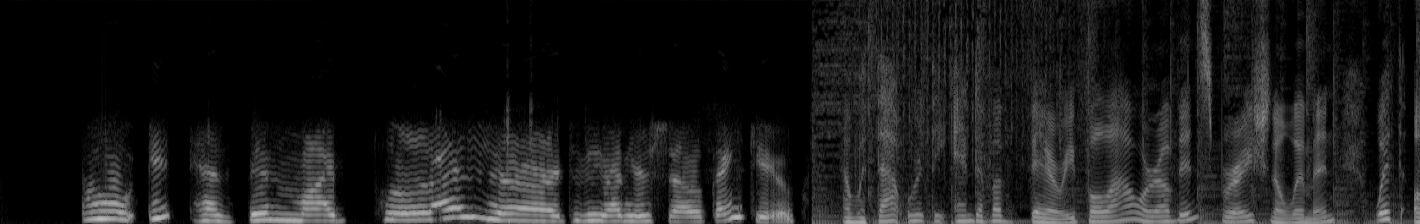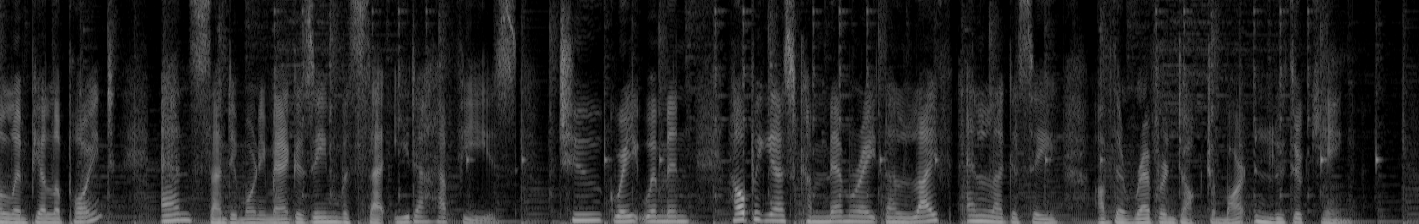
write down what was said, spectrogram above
Oh, it has been my pleasure to be on your show. Thank you. And with that, we're at the end of a very full hour of Inspirational Women with Olympia LePoint and Sunday Morning Magazine with Saida Hafiz. Two great women helping us commemorate the life and legacy of the Reverend Dr. Martin Luther King.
